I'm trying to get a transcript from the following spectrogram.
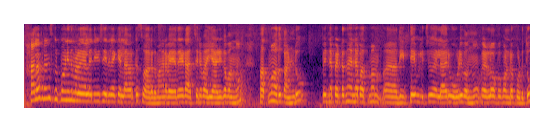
ഹലോ ഫ്രണ്ട്സ് ഗുഡ് മോർണിംഗ് നമ്മുടെ റിയാലിറ്റി വി സീരിയലിലേക്ക് എല്ലാവർക്കും സ്വാഗതം. അങ്ങനെ വേദയുടെ അച്ഛന് വയ്യാഴിക വന്നു. പത്മം അത് കണ്ടു. പിന്നെ പെട്ടെന്ന് തന്നെ പത്മം ദീപ്തിയെ വിളിച്ചു. എല്ലാവരും ഓടി വന്നു. വെള്ളമൊക്കെ കൊണ്ട് കൊടുത്തു.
